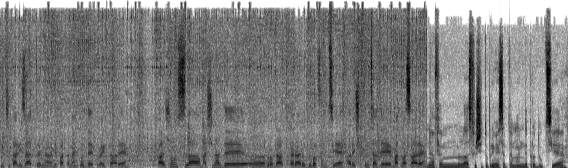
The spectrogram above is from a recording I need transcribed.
digitalizat în uh, departamentul de proiectare, a ajuns la mașina de uh, brodat, care are o dublă funcție, are și funcția de matlasare. Ne aflăm la sfârșitul primei săptămâni de producție.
